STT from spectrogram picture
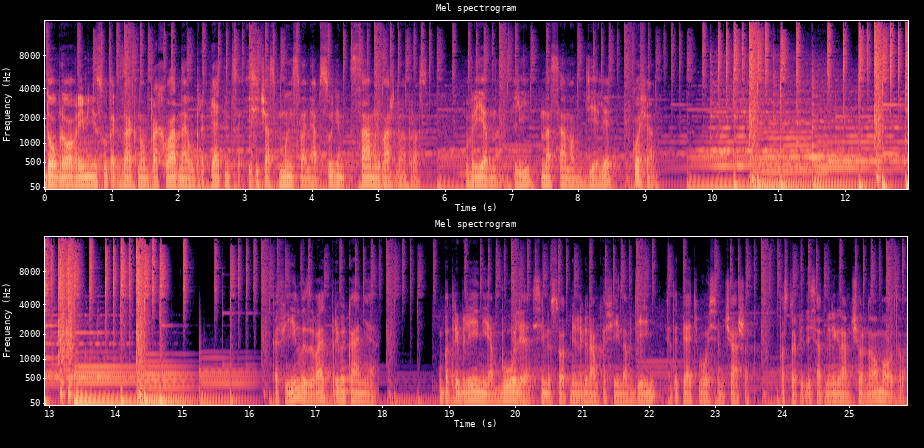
Доброго времени суток, за окном прохладное утро пятницы, и сейчас мы с вами обсудим самый важный вопрос. Вредно ли на самом деле кофе? Кофеин вызывает привыкание. Употребление более 700 мг кофеина в день, это 5-8 чашек по 150 мг черного молотого,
